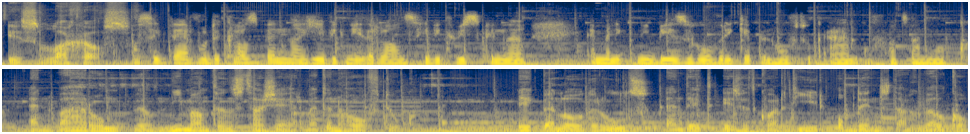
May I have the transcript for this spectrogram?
is lachgas? Als ik daar voor de klas ben, dan geef ik Nederlands, geef ik wiskunde en ben ik niet bezig over ik heb een hoofddoek aan of wat dan ook. En waarom wil niemand een stagiair met een hoofddoek? Ik ben Lode Roels en dit is het kwartier op dinsdag. Welkom.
